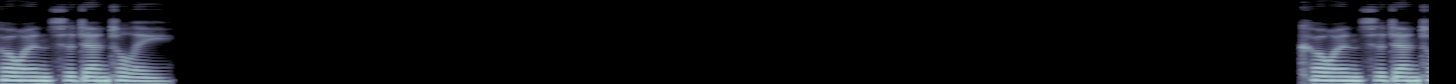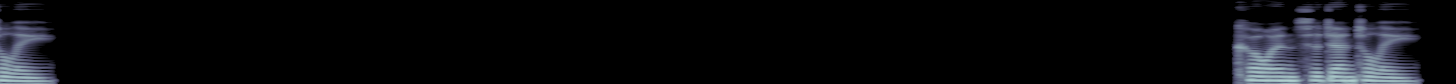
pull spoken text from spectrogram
coincidentally. Coincidentally. Coincidentally.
